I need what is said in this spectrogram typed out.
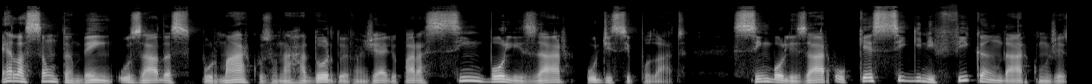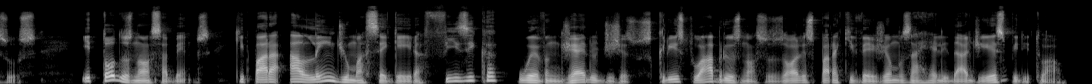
elas são também usadas por Marcos, o narrador do Evangelho, para simbolizar o discipulado simbolizar o que significa andar com Jesus. E todos nós sabemos que, para além de uma cegueira física, o Evangelho de Jesus Cristo abre os nossos olhos para que vejamos a realidade espiritual,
